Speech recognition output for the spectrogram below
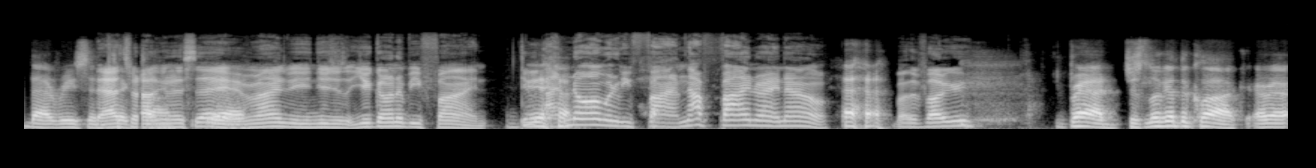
that recent. That's what I was TikTok. gonna say. It reminds me, and you just you're gonna be fine, dude. I know I'm gonna be fine. I'm not fine right now, motherfucker. Brad, just look at the clock. Right,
